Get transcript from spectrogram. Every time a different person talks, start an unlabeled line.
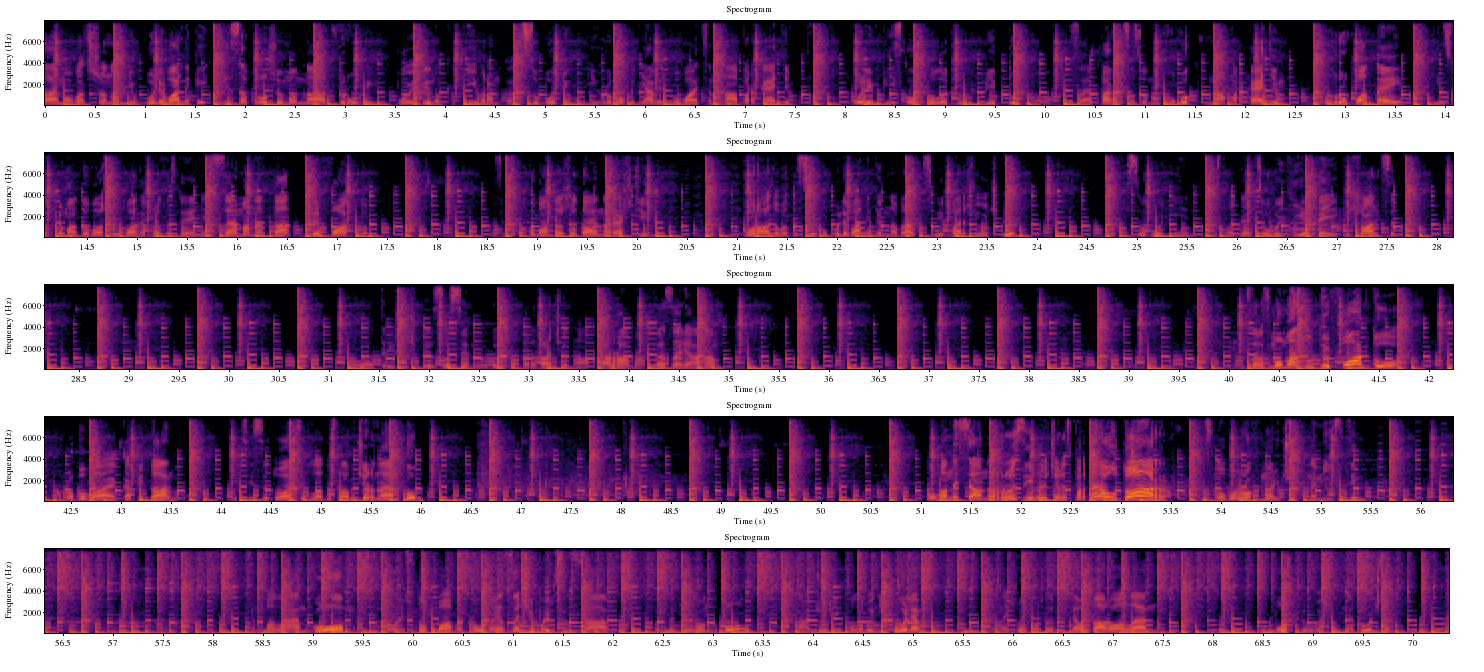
Вітаємо вас, шановні вболівальники, і запрошуємо на другий поєдинок, який в рамках суботнього ігрового дня відбувається на паркеті Олімпійського коледжу Піддубного. Це передсезонний кубок на паркеті. Група А і, зокрема, до вашої уваги протистояння Земана та Де-факто. Звісно, команда жадає нарешті порадувати засильною вийшла передача на Арама Казаряна. Зараз момент у де-факто пробиває капітан у цій ситуації Владислав Черненко. Оганесян розігрує через партнера. Удар! Знову Рохманчук на місці. Цимбаленко. Роль стовпа виконує. Зачепився за ось такий лонгбол на чужій половині поля. Знайшов можливість для удару, але постріл вийшов неточним.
